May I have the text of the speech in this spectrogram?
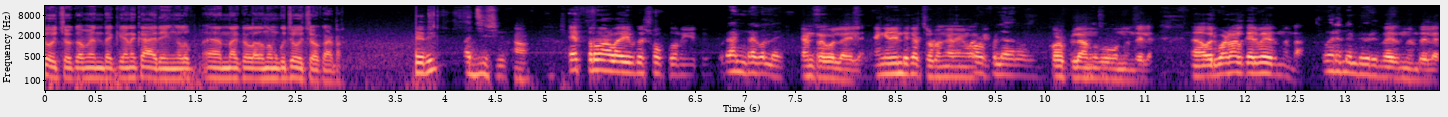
ചോദിച്ചു നോക്കാം എന്തൊക്കെയാണ് കാര്യങ്ങളും എന്നൊക്കെ ഉള്ളത് നമുക്ക് ചോദിച്ചു നോക്കാം ശരി അജീഷ്. ആ. എത്ര നാളായി ഇവിടെ ഷോപ്പ് തുടങ്ങിയിട്ട്? രണ്ടര കൊല്ലായി. രണ്ടര എങ്ങനെയുണ്ട് കച്ചവടം കാര്യങ്ങളൊക്കെ? കുഴപ്പമില്ലാന്ന് പോകുന്നുണ്ട് അല്ലേ ഒരുപാട് ആൾക്കാർ വരുന്നുണ്ടോ? വരുന്നുണ്ട് വരുന്നുണ്ട്. അല്ലേ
